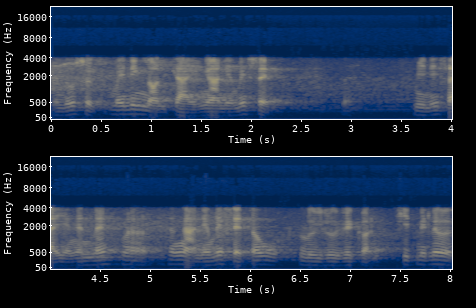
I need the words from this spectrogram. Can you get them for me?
มันรู้สึกไม่นิ่งนอนใจ งานยังไม่เสร็จ มีนิสัยอย่างนั้นไหมว่าถ้างานยังไม่เสร็จต้องลุยๆไปก่อน คิดไม่เลิก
